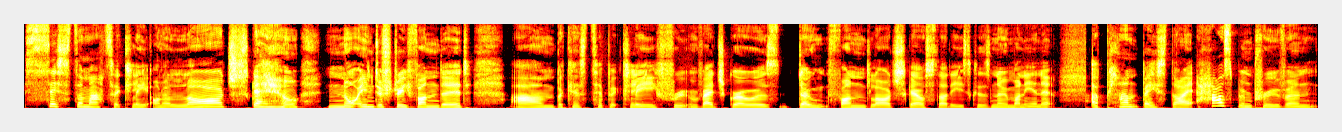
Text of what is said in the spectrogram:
systematically on a large scale, not industry funded, um, because typically fruit and veg growers don't fund large scale studies because there's no money in it. A plant based diet has been proven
